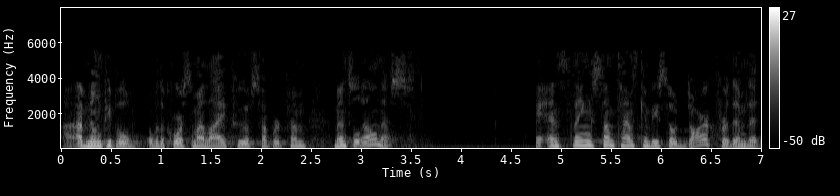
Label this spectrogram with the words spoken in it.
I've known people over the course of my life who have suffered from mental illness. And things sometimes can be so dark for them that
